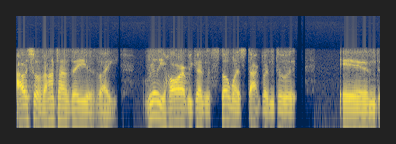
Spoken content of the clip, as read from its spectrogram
I always feel Valentine's Day is like really hard because there's so much stock put into it. And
